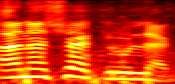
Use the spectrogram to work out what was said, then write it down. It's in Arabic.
أنا شاكر لك.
